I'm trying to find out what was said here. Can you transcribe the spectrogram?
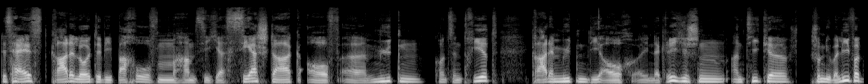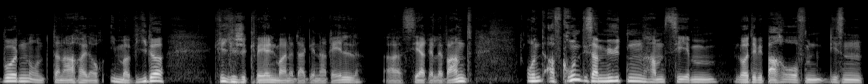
Das heißt, gerade Leute wie Bachofen haben sich ja sehr stark auf äh, Mythen konzentriert, gerade Mythen, die auch in der griechischen Antike schon überliefert wurden und danach halt auch immer wieder. Griechische Quellen waren ja da generell äh, sehr relevant. Und aufgrund dieser Mythen haben sie eben Leute wie Bachofen diesen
